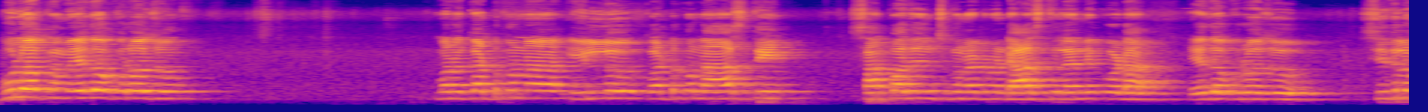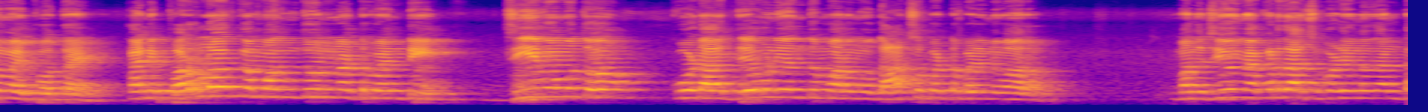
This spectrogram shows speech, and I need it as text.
భూలోకం ఏదో ఒక రోజు మనం కట్టుకున్న ఇల్లు కట్టుకున్న ఆస్తి సంపాదించుకున్నటువంటి ఆస్తులన్నీ కూడా ఏదో ఒక రోజు శిథిలమైపోతాయి. కానీ పరలోకమందు ఉన్నటువంటి జీవముతో కూడా దేవుని ఎందు మనము దాచబట్టబడిన వారం. మన జీవం ఎక్కడ దాచబడినదంట?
